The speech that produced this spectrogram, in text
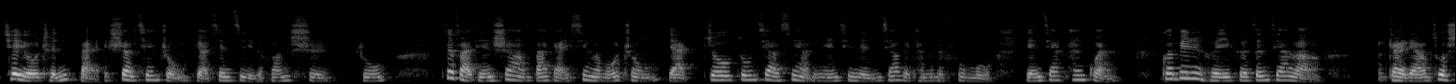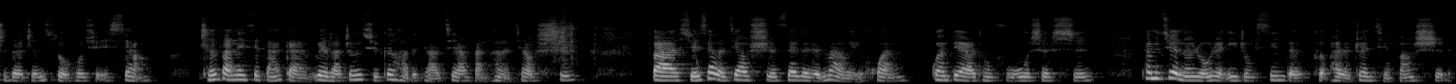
却有成百上千种表现自己的方式，如在法庭上把改信了某种亚洲宗教信仰的年轻人交给他们的父母，严加看管；关闭任何一个增加了改良措施的诊所或学校；惩罚那些胆敢为了争取更好的条件而反抗的教师。把学校的教室塞得人满为患，关闭儿童服务设施，他们却能容忍一种新的可怕的赚钱方式，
